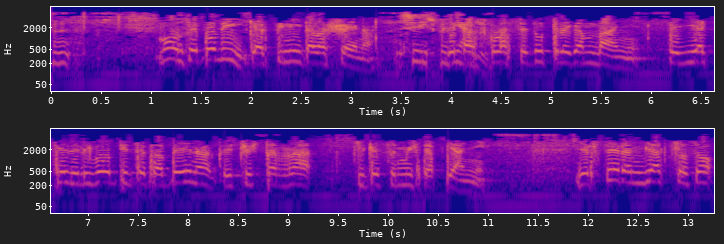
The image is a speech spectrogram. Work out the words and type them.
Eh, Mo se può dire che è finita la scena Sì, di speriamo. pascolarsi tutte le campagne, se gli di voti se fa bene che ci starà chi che si sta a piagni. Ieri sera in piazza so-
